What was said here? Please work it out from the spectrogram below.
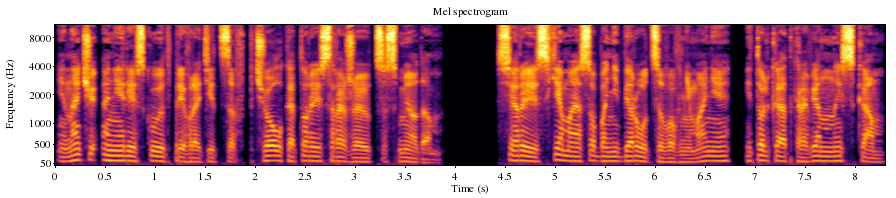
иначе они рискуют превратиться в пчел, которые сражаются с медом. Серые схемы особо не берутся во внимание, и только откровенный скам,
